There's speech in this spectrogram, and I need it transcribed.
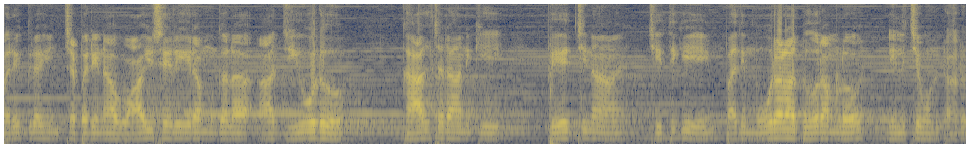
పరిగ్రహించబడిన వాయు శరీరం గల ఆ జీవుడు కాల్చడానికి పేర్చిన చితికి పది మూరల దూరంలో నిలిచి ఉంటాడు.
